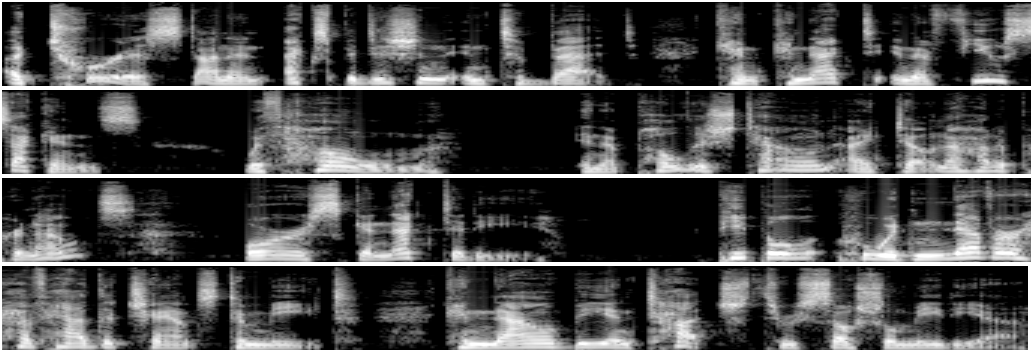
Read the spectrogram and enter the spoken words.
A tourist on an expedition in Tibet can connect in a few seconds with home in a Polish town I don't know how to pronounce, or Schenectady. People who would never have had the chance to meet can now be in touch through social media.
